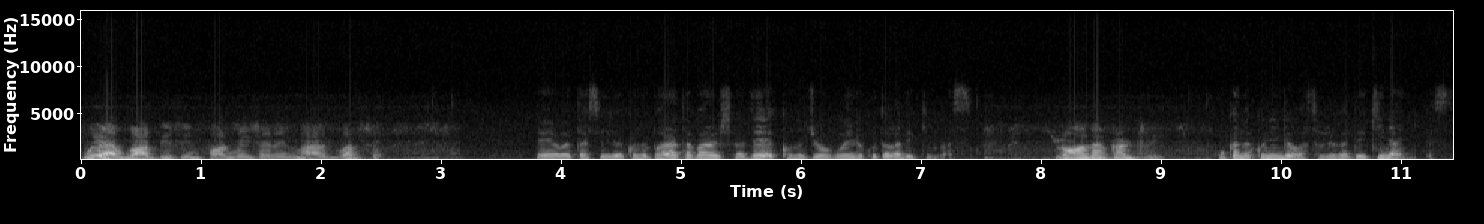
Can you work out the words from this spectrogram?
We have got this information in Bharatvarsha. えー私たちはこのバラタバルシャでこの情報を得ることができます。No other country. 他の国ではそれができないんです。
